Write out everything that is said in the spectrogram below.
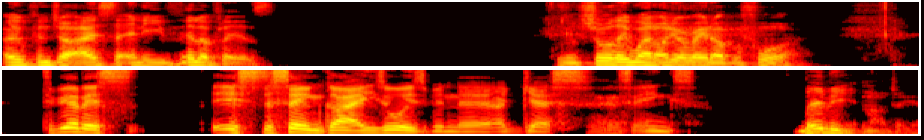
opened your eyes to any Villa players? I'm sure they weren't on your radar before. To be honest, it's the same guy. He's always been there, I guess. It's Ings. Maybe. No, joking.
